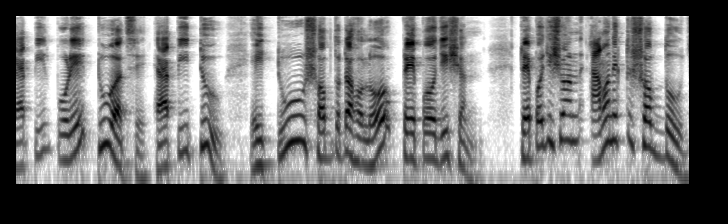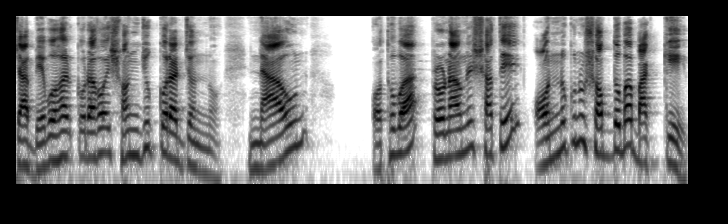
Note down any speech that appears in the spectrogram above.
হ্যাপির পরে টু আছে, হ্যাপি টু। এই টু শব্দটা হলো প্রেপোজিশন। প্রেপোজিশন এমন একটা শব্দ যা ব্যবহার করা হয় সংযোগ করার জন্য। নাউন অথবা প্রোনাউনের সাথে অন্য কোনো শব্দ বা বাক্যের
